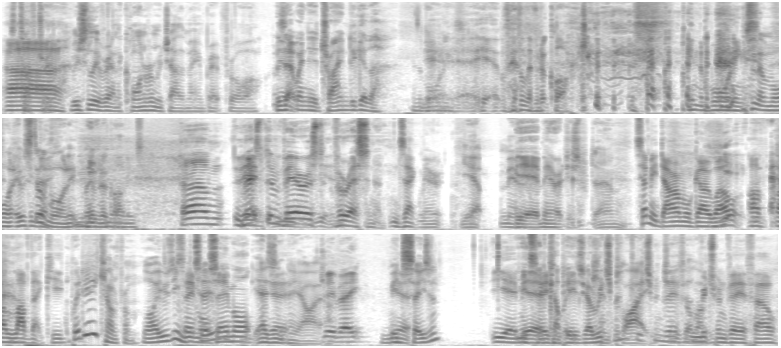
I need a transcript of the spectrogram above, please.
a tough Uh, We used to live around the corner from each other, me and Brett, for a while. Was Yeah. that when you trained together in the Yeah, mornings? yeah, yeah, eleven o'clock. in the mornings. in the morning. It was still In the morning. mid 11 o'clock. mornings. Um, Yeah, Reston Verest yeah. Veressinen. Zach Merritt. Yep. Merritt. Yeah, Merritt just. Um, Sammy Durham will go well. Yeah. I, I love that kid. Where did he come from? Like, he was in Seymour. mid-season? Seymour. As in, Yeah. yeah, GB. mid-season? Yeah, Yeah, mid-season. Yeah, a couple of years ago. Can Richmond. play. Richmond, VFL. Richmond VFL.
